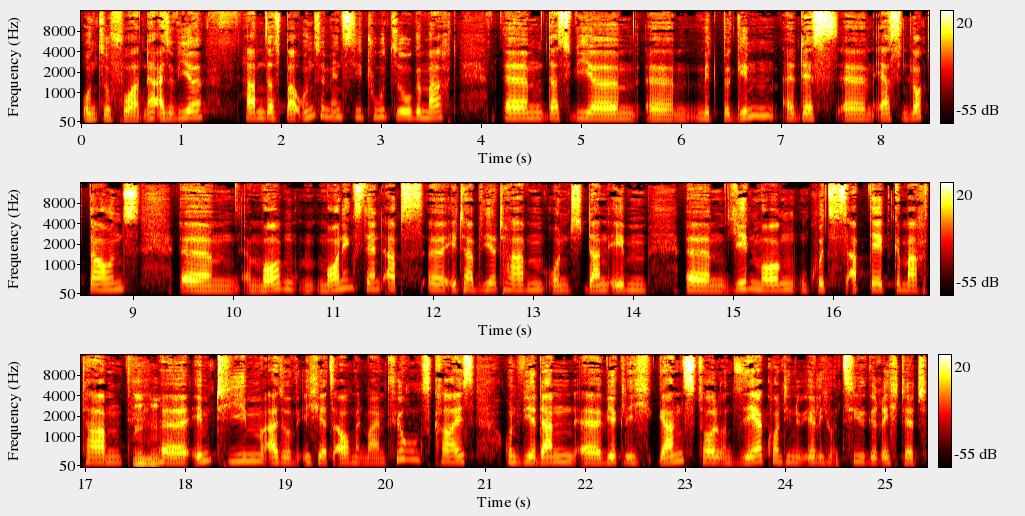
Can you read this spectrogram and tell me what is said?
und so fort. Ne? Also wir haben das bei uns im Institut so gemacht, ähm, dass wir ähm, mit Beginn äh, des äh, ersten Lockdowns ähm, Morgen, Morning Stand-ups äh, etabliert haben und dann eben ähm, jeden Morgen ein kurzes Update gemacht haben mhm. äh, im Team, also ich jetzt auch mit meinem Führungskreis und wir dann äh, wirklich ganz toll und sehr kontinuierlich und zielgerichtet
